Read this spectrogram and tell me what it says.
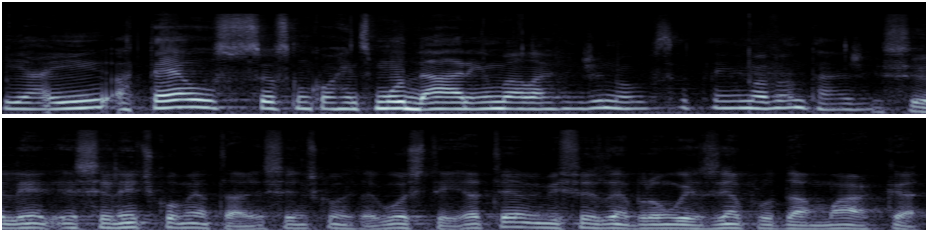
E aí, até os seus concorrentes mudarem a embalagem de novo, você tem uma vantagem. Excelente, excelente comentário, excelente comentário. Gostei. Até me fez lembrar um exemplo da marca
